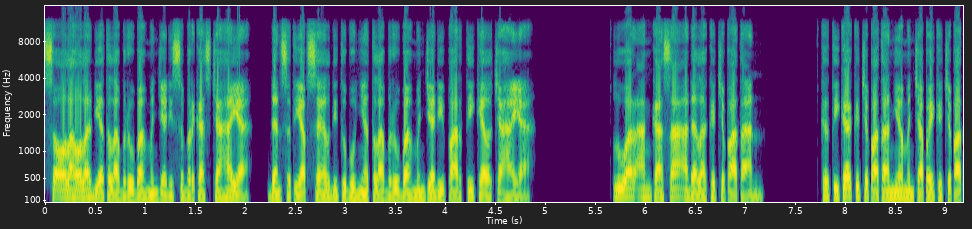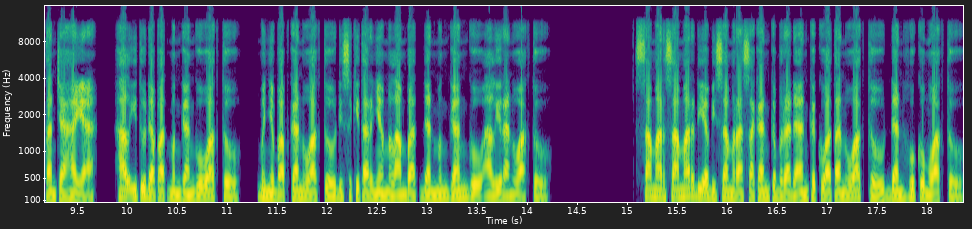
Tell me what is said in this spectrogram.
seolah-olah dia telah berubah menjadi seberkas cahaya, dan setiap sel di tubuhnya telah berubah menjadi partikel cahaya. Luar angkasa adalah kecepatan. Ketika kecepatannya mencapai kecepatan cahaya, hal itu dapat mengganggu waktu, menyebabkan waktu di sekitarnya melambat dan mengganggu aliran waktu. Samar-samar dia bisa merasakan keberadaan kekuatan waktu dan hukum waktu.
